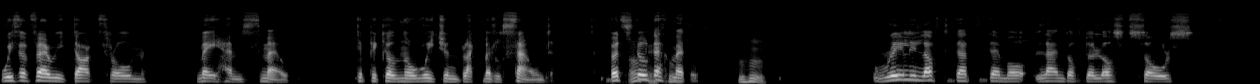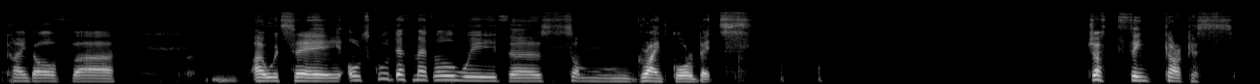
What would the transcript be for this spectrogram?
With a very Darkthrone mayhem smell typical Norwegian black metal sound, but still Okay, death cool. metal. hmm Really loved that demo, Land of the Lost Souls. Kind of, uh, I would say, old school death metal with uh, some grindcore bits. Just think Carcass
